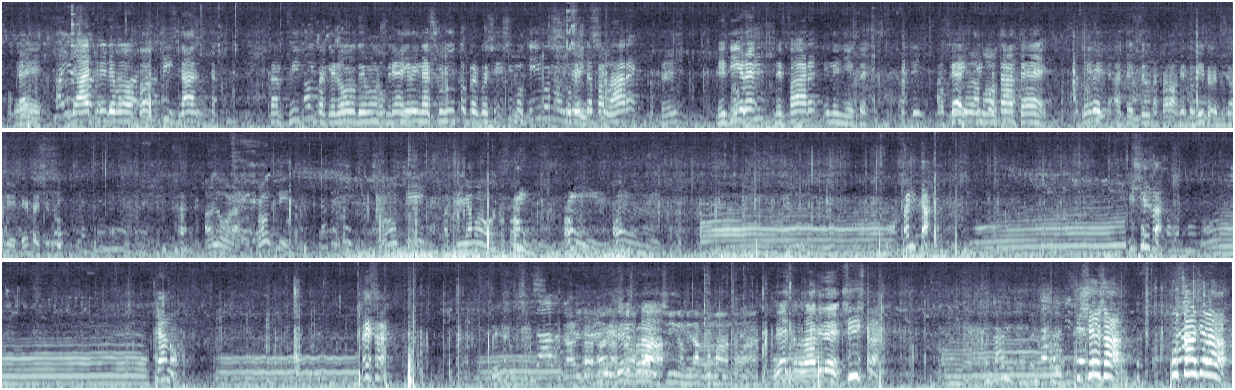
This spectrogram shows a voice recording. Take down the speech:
Ok? Gli altri devono sì, sta- sta- star zitti perché loro devono Ok. sentire in assoluto per qualsiasi motivo non dovete parlare ok? né dire né fare e né niente. Ok? L'importante è dovete, attenzione però avete udito che bisogna dire perché sennò Allora, pronti? Pronti? Accendiamo la moto. Brum, brum, brum. Salita. Discesa. Piano. Destra. Destra, vicino, mi raccomando. Eh. destra Davide, Sinistra. Discesa. Pozzanghera.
